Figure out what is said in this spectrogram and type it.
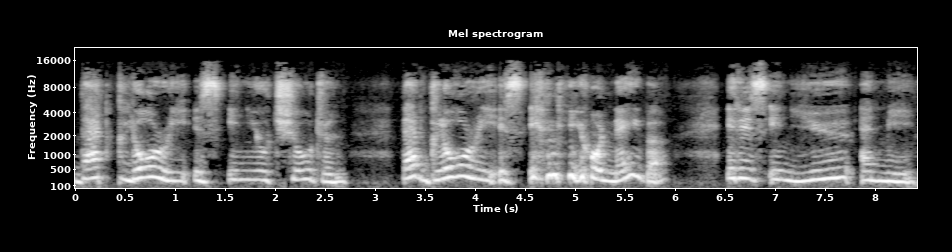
That glory is in your children. That glory is in your neighbor. It is in you and me.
